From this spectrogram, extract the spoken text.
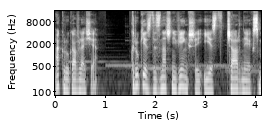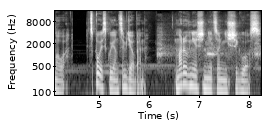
a kruka w lesie. Kruk jest znacznie większy i jest czarny jak smoła, z połyskującym dziobem. Ma również nieco niższy głos.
